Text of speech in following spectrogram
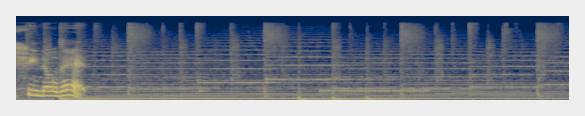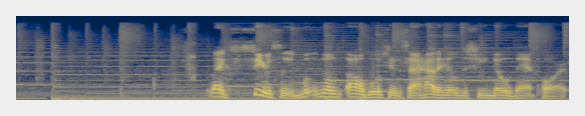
Does she know that? Like seriously, no, all bullshit aside, how the hell does she know that part?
